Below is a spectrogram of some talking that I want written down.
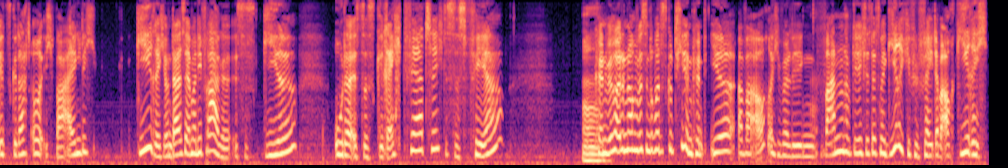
jetzt gedacht, oh, ich war eigentlich gierig. Und da ist ja immer die Frage, ist es Gier oder ist es gerechtfertigt? Ist es fair? Mhm. Können wir heute noch ein bisschen darüber diskutieren. Könnt ihr aber auch euch überlegen, wann habt ihr euch das letzte Mal gierig gefühlt? Vielleicht aber auch gierig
